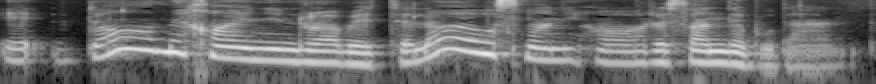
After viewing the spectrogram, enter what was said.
اعدام خائنین را به اطلاع عثمانی ها رسانده بودند.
